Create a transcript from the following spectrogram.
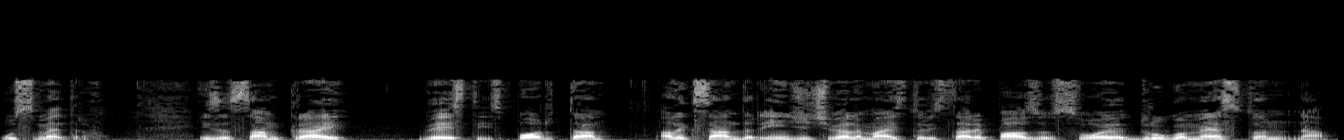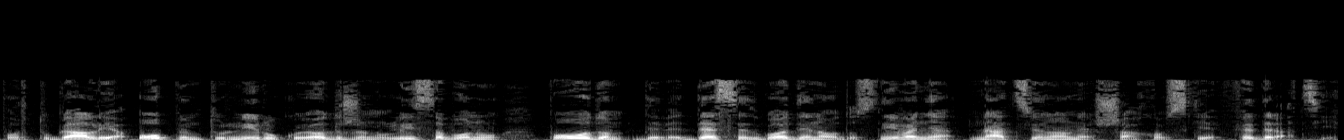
u Smedrevu. I za sam kraj vesti iz sporta, Aleksandar Inđić, velemajstor iz Stare Pazove, osvojio drugo mesto na Portugalija Open turniru koji je održan u Lisabonu povodom 90 godina od osnivanja Nacionalne šahovske federacije.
